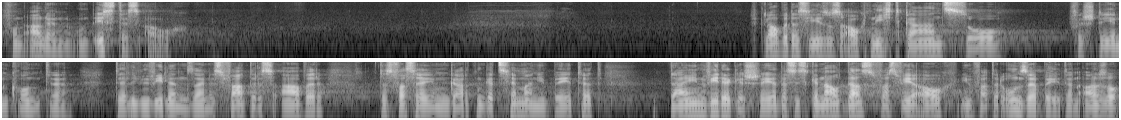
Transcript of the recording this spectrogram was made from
von allen und ist es auch. Ich glaube, dass Jesus auch nicht ganz so verstehen konnte, der Willen seines Vaters, aber das, was er im Garten Gethsemane betet, dein Wille geschehe, das ist genau das, was wir auch im Vater unser beten. Also,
